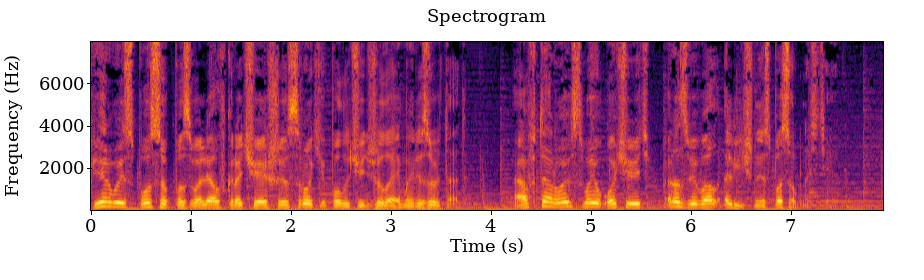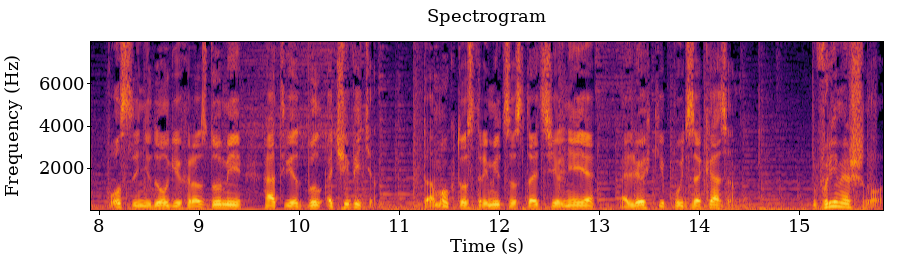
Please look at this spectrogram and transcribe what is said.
Первый способ позволял в кратчайшие сроки получить желаемый результат, а второй, в свою очередь, развивал личные способности. После недолгих раздумий ответ был очевиден. Тому, кто стремится стать сильнее, легкий путь заказан. Время шло,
